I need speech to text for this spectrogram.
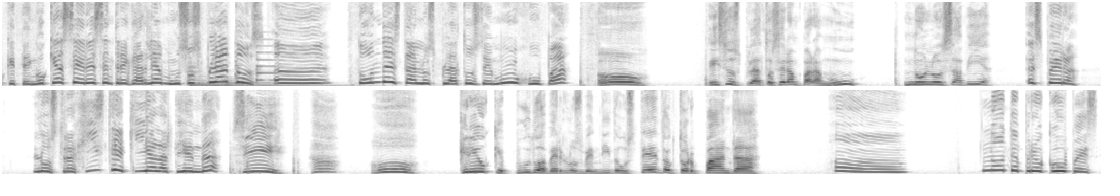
Único que tengo que hacer es entregarle a Mu sus platos. Ah, ¿Dónde están los platos de Mu, Jupa? Oh, esos platos eran para Mu. No lo sabía. Espera, ¿los trajiste aquí a la tienda? Sí. Oh, creo que pudo haberlos vendido usted, doctor Panda. Ah, no te preocupes.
